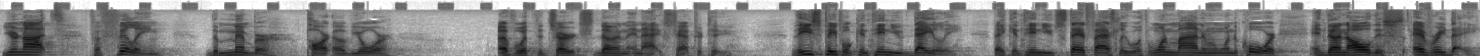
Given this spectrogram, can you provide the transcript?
you're not fulfilling the member part of your of what the church done in Acts chapter 2. These people continued daily. They continued steadfastly with one mind and one accord and done all this every day.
